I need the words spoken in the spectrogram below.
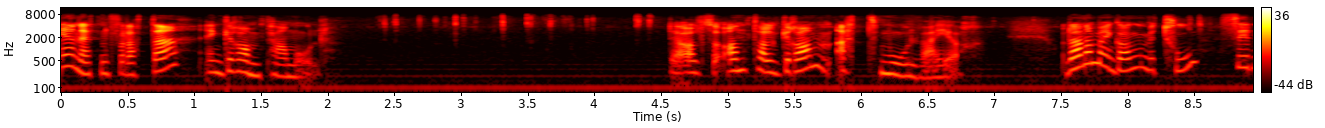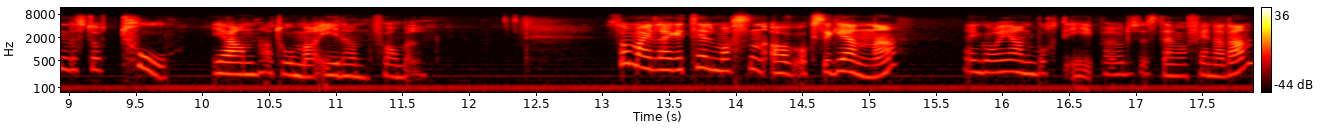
Enheten for dette er gram per mol. Det er altså antall gram ett mol veier. Og denne må jeg gange med to, siden det står to jernatomer i den formelen. Så må jeg legge til massen av oksygenene. Jeg går igjen bort i periodesystemet og finner den.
